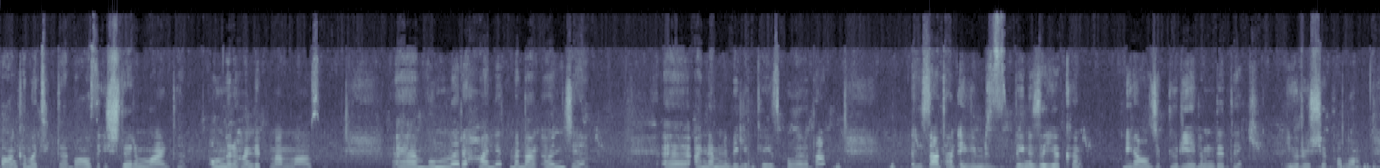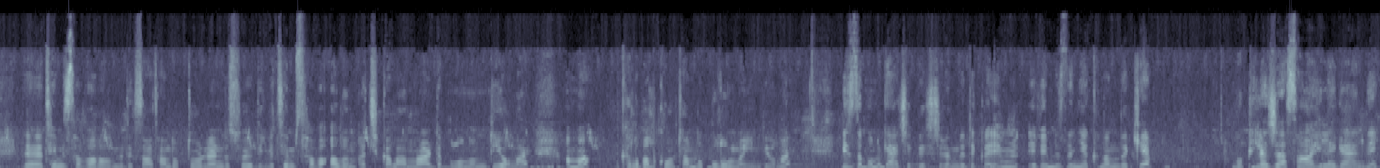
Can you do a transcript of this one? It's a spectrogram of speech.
bankamatikte bazı işlerim vardı. Onları halletmem lazım. Ee, Bunları halletmeden önce e, annemle birlikteyiz bu arada. E, Zaten evimiz denize yakın. Birazcık yürüyelim dedik. Yürüyüş yapalım. e, Temiz hava alalım dedik. Zaten doktorların da söylediği gibi temiz hava alın, açık alanlarda bulunun diyorlar. Ama kalabalık ortamda bulunmayın diyorlar. Biz de bunu gerçekleştirelim dedik ve ev- evimizin yakınındaki bu plaja, sahile geldik.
